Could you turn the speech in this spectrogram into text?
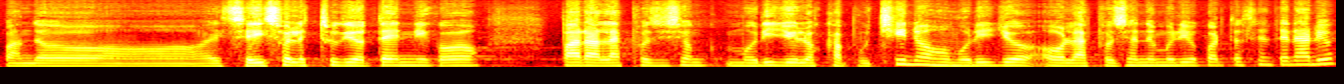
cuando se hizo el estudio técnico para la exposición Murillo y los Capuchinos o Murillo o la exposición de Murillo Cuarto Centenario,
